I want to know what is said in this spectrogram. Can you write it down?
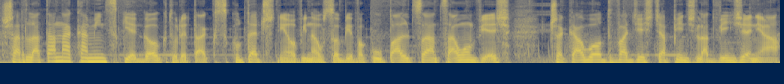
Szarlatana Kamińskiego, który tak skutecznie owinął sobie wokół palca całą wieś, czekało 25 lat więzienia.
